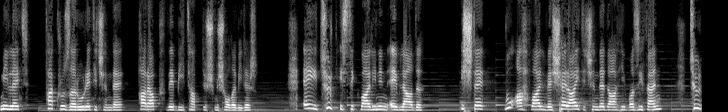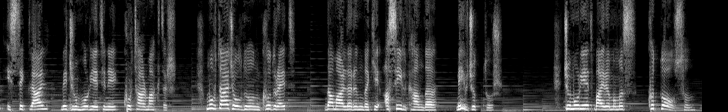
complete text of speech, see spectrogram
Millet fakru zaruret içinde harap ve bitap düşmüş olabilir. Ey Türk istikbalinin evladı! İşte bu ahval ve şerait içinde dahi vazifen, Türk istiklal ve cumhuriyetini kurtarmaktır. Muhtaç olduğun kudret, damarlarındaki asil kanda mevcuttur. Cumhuriyet bayramımız kutlu olsun.''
